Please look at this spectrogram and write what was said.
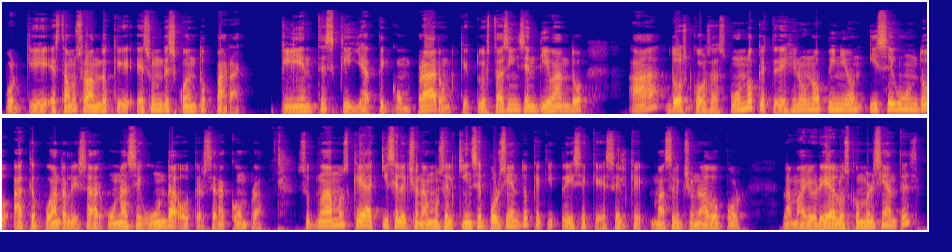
porque estamos hablando que es un descuento para clientes que ya te compraron, que tú estás incentivando a dos cosas. Uno, que te dejen una opinión y segundo, a que puedan realizar una segunda o tercera compra. Supongamos que aquí seleccionamos el 15%, que aquí te dice que es el que más seleccionado por la mayoría de los comerciantes.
